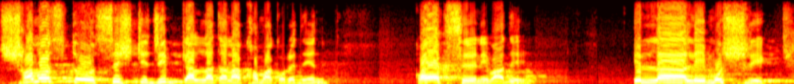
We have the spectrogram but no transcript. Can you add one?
সমস্ত সৃষ্টি জীবকে আল্লাহ তাআলা ক্ষমা করে দেন। কয়েক শ্রেণি বাদে। ইল্লা আলী মুশরিক।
